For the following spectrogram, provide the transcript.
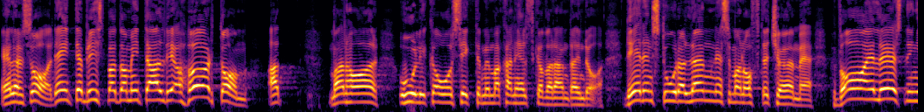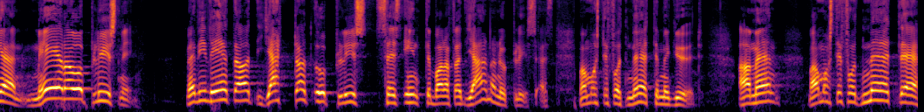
eller så. Det är inte brist på att de inte aldrig har hört om att man har olika åsikter men man kan älska varandra ändå. Det är den stora lögnen som man ofta kör med. Vad är lösningen? Mera upplysning. Men vi vet att hjärtat upplyses inte bara för att hjärnan upplyses. Man måste få ett möte med Gud. Amen. Man måste få ett möte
